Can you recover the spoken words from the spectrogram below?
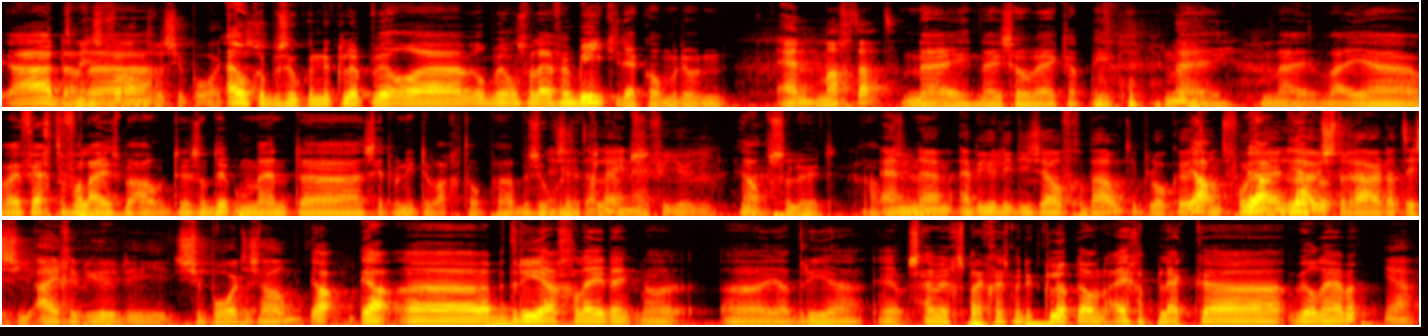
Ja, dat, Tenminste voor andere supporters. elke bezoekende club wil, eh, wil bij ons wel even een biertje daar komen doen. En, mag dat? Nee, nee, zo werkt dat niet. nee, nee. Wij, eh, wij vechten voor lijstbehoud. Dus op dit moment eh, zitten we niet te wachten op eh Is bezoekende het alleen even jullie? Ja, absoluut. absoluut. En ehm, hebben jullie die zelf gebouwd, die blokhut? Ja, Want voor ja, de luisteraar, dat is eigenlijk jullie supportershome. Ja, ja eh, we hebben drie jaar geleden, denk ik, nou, eh, ja, drie jaar, ja, zijn we in gesprek geweest met de club dat we een eigen plek eh, wilden hebben. Ja,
